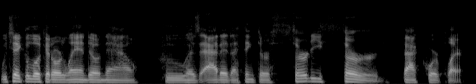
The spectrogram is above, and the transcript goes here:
We take a look at Orlando now, who has added, I think, their 33rd backcourt player.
